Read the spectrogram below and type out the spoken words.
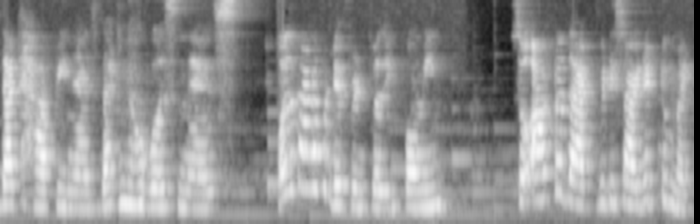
that happiness, that nervousness was a kind of a different feeling for me. So after that, we decided to meet.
